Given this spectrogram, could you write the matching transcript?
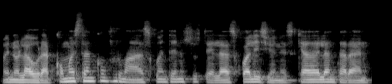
Bueno, Laura, ¿cómo están conformadas? Cuéntenos usted las coaliciones que adelantarán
